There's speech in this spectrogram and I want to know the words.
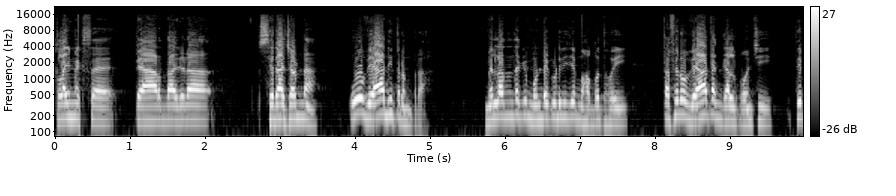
ਕਲਾਈਮੈਕਸ ਹੈ ਪਿਆਰ ਦਾ ਜਿਹੜਾ ਸਿਰਾ ਚੜ੍ਹਨਾ ਉਹ ਵਿਆਹ ਦੀ ਪਰੰਪਰਾ। ਮੈਨੂੰ ਲੱਗਦਾ ਕਿ ਮੁੰਡੇ ਕੁੜੀ ਦੀ ਜੇ ਮੁਹੱਬਤ ਹੋਈ ਤਾਂ ਫਿਰ ਉਹ ਵਿਆਹ ਤੱਕ ਗੱਲ ਪਹੁੰਚੀ ਤੇ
